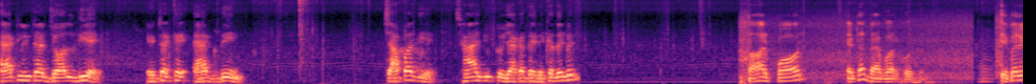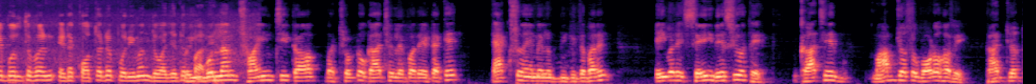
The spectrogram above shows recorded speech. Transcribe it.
এক লিটার জল দিয়ে এটাকে একদিন চাপা দিয়ে ছায়াযুক্ত জায়গাতে রেখে দেবেন। তারপর এটা ব্যবহার করবেন। এবারে বলতে পারেন এটা কতটা পরিমাণ দেওয়া যেতে পারে? বললাম ছয় ইঞ্চি টপ বা ছোট গাছ হলে পরে এটাকে একশো এম এল অব্দি দিতে পারেন। এইবারে সেই রেশিওতে গাছের মাপ যত বড় হবে গাছ যত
